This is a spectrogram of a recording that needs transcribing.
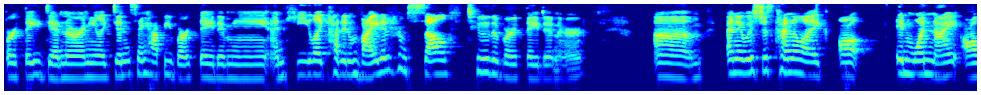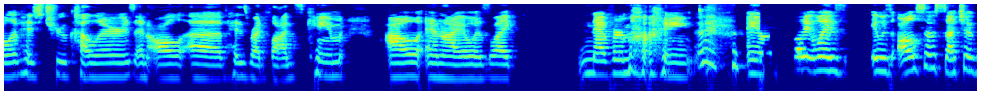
birthday dinner and he like didn't say happy birthday to me and he like had invited himself to the birthday dinner um and it was just kind of like all in one night all of his true colors and all of his red flags came out and i was like never mind and but it was it was also such a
